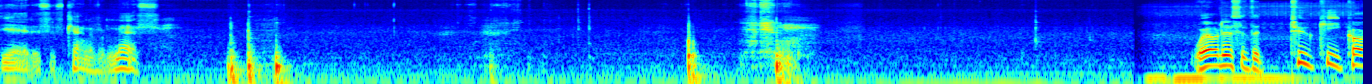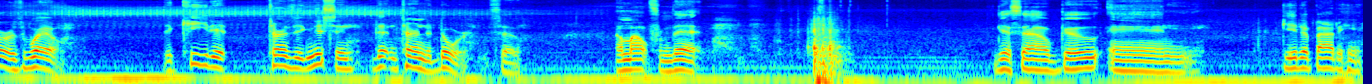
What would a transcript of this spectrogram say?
Yeah, this is kind of a mess. Well, this is a two key car as well. The key that turns the ignition doesn't turn the door. So I'm out from that guess I'll go and get up out of here.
